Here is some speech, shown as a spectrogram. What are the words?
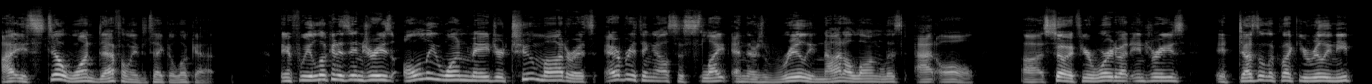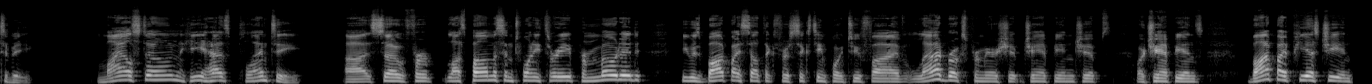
I still one definitely to take a look at. If we look at his injuries, only one major, two moderates, everything else is slight, and there's really not a long list at all. Uh, so if you're worried about injuries, it doesn't look like you really need to be. Milestone, he has plenty. Uh, so for Las Palmas in 23, promoted, he was bought by Celtics for 16.25. Ladbrokes Premiership Championships or champions, bought by PSG in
